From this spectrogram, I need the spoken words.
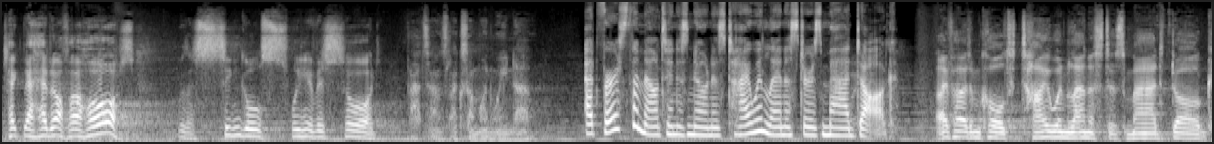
take the head off a horse with a single swing of his sword. That sounds like someone we know. At first, the mountain is known as Tywin Lannister's Mad Dog. I've heard him called Tywin Lannister's Mad Dog.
